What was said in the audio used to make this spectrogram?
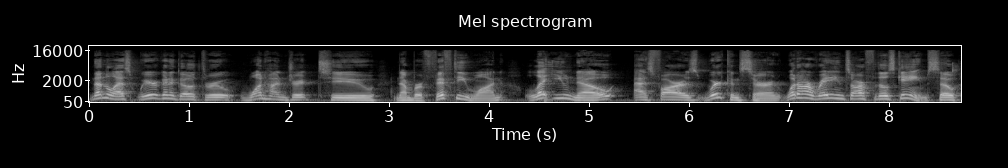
nonetheless, we're going to go through 100 to number 51, let you know, as far as we're concerned, what our ratings are for those games. So,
